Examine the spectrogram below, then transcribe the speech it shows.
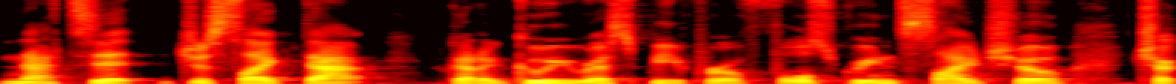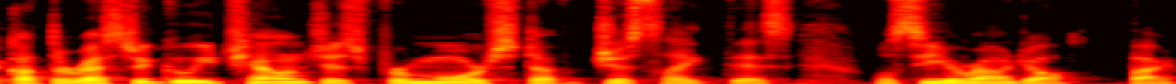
And that's it. Just like that. We've got a GUI recipe for a full screen slideshow. Check out the rest of GUI challenges for more stuff just like this. We'll see you around y'all. Bye.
